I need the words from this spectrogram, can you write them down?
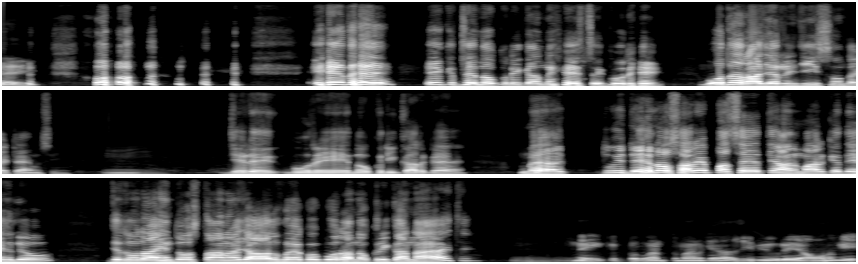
ਹੈ ਜੀ? ਇਹ ਤੇ ਇਹ ਕਿੱਥੇ ਨੌਕਰੀ ਕਰਨਗੇ ਇਸੇ ਗੋਰੇ? ਉਹ ਤਾਂ ਰਾਜਾ ਰਣਜੀਤ ਸਿੰਘ ਦਾ ਟਾਈਮ ਸੀ। ਜਿਹੜੇ ਗੋਰੇ ਨੌਕਰੀ ਕਰ ਗਏ। ਮੈਂ ਤੁਸੀਂ ਦੇਖ ਲਓ ਸਾਰੇ ਪਾਸੇ ਧਿਆਨ ਮਾਰ ਕੇ ਦੇਖ ਲਿਓ। ਜਦੋਂ ਦਾ ਹਿੰਦੁਸਤਾਨ ਆਜ਼ਾਦ ਹੋਇਆ ਕੋਈ ਗੋਰਾ ਨੌਕਰੀ ਕਰਨ ਆਇਆ ਇੱਥੇ? ਨਹੀਂ ਕਿ ਭਗਵੰਤ ਮਾਨ ਕਹਿੰਦਾ ਸੀ ਵੀ ਉਰੇ ਆਉਣਗੇ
